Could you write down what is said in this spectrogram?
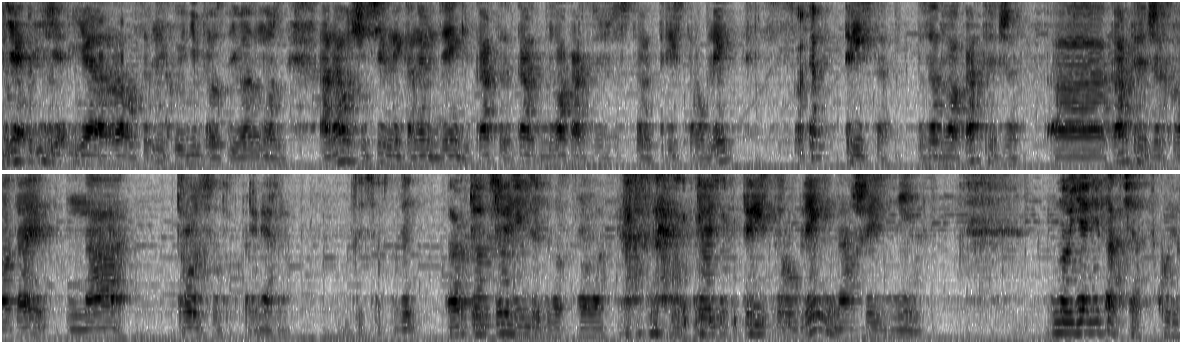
я, я, я орал с этой хуйни просто невозможно. Она очень сильно экономит деньги. Два картриджа стоят 300 рублей. Сколько? 300 за два картриджа. А картриджа хватает на трое суток примерно. То есть, То- то есть- два ствола. То есть 300 рублей на 6 дней. Но я не так часто курю.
